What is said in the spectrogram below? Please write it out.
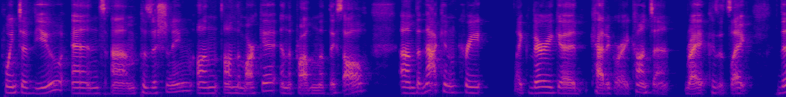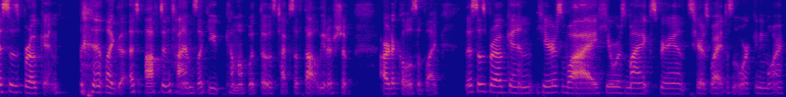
point of view and um, positioning on on the market and the problem that they solve um, then that can create like very good category content, right? Because it's like, this is broken. like oftentimes like you come up with those types of thought leadership articles of like, this is broken. Here's why. Here was my experience. Here's why it doesn't work anymore.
